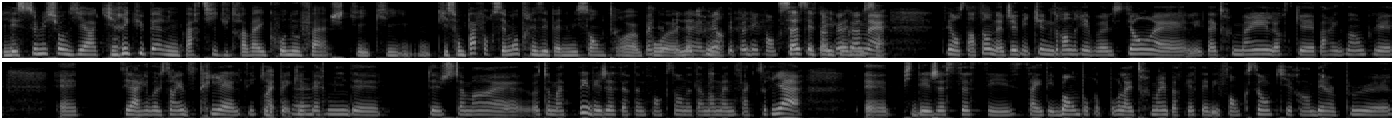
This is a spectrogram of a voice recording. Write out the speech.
les solutions d'IA qui récupèrent une partie du travail chronophage, qui qui, qui sont pas forcément très épanouissantes pour, euh, pour euh, l'être humain. C'est pas des fonctions. Ça, c'est pas un peu comme, épanouissant. euh, tu sais, on s'entend, on a déjà vécu une grande révolution, euh, les êtres humains, lorsque, par exemple, euh, euh, la révolution industrielle, tu sais, qui, a, Ouais. pe- qui a permis de, de justement euh, automatiser déjà certaines fonctions, notamment manufacturières. Euh, puis déjà, ça, c'est, ça a été bon pour, pour l'être humain parce que c'était des fonctions qui rendaient un peu, euh,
